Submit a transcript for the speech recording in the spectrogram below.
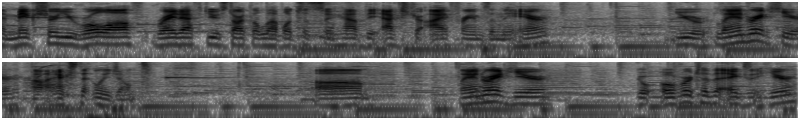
and make sure you roll off right after you start the level just so you have the extra iframes in the air. You land right here. Oh, I accidentally jumped. Um, land right here. Go over to the exit here.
